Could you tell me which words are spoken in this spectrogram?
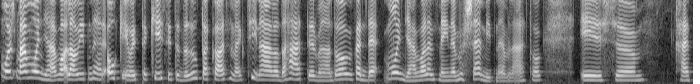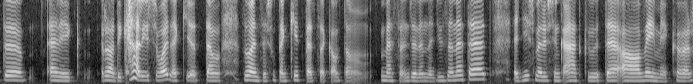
most már mondjál valamit, mert oké, okay, hogy te készíted az utakat, meg csinálod a háttérben a dolgokat, de mondjál valamit, mert én ebből semmit nem látok. És hát elég radikális volt, neki jöttem zuhanyzás után két perccel kaptam Messengeren egy üzenetet, egy ismerősünk átküldte a Waymaker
